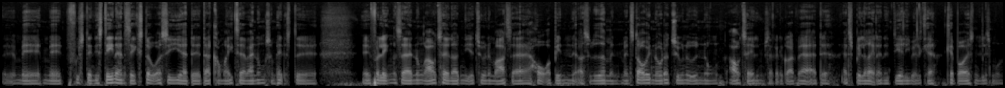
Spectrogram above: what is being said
øh, med, med et fuldstændig stenansigt stå og sige, at øh, der kommer ikke til at være nogen som helst øh, øh forlængelse af nogle aftaler, den 29. marts er hård og bindende osv., men, men står vi den 28. uden nogen aftale, så kan det godt være, at, øh, at spillereglerne de alligevel kan, kan bøjes en lille smule.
